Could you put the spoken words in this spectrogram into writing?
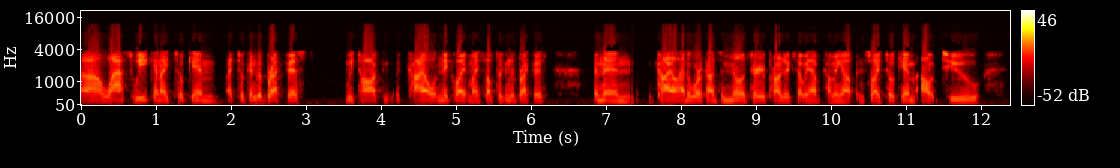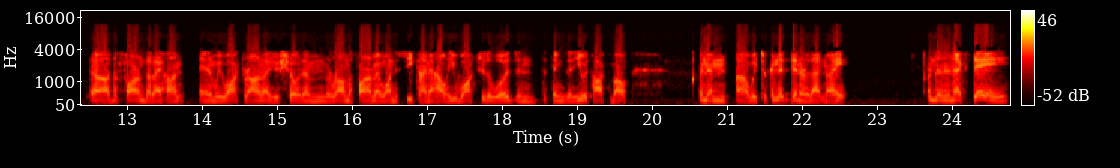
uh, last week, and I took him. I took him to breakfast we talked. Kyle, Nikolai, myself took him to breakfast, and then Kyle had to work on some military projects that we have coming up, and so I took him out to uh, the farm that I hunt, and we walked around. And I just showed him around the farm. I wanted to see kind of how he walked through the woods and the things that he would talk about. And then uh, we took him to dinner that night, and then the next day,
